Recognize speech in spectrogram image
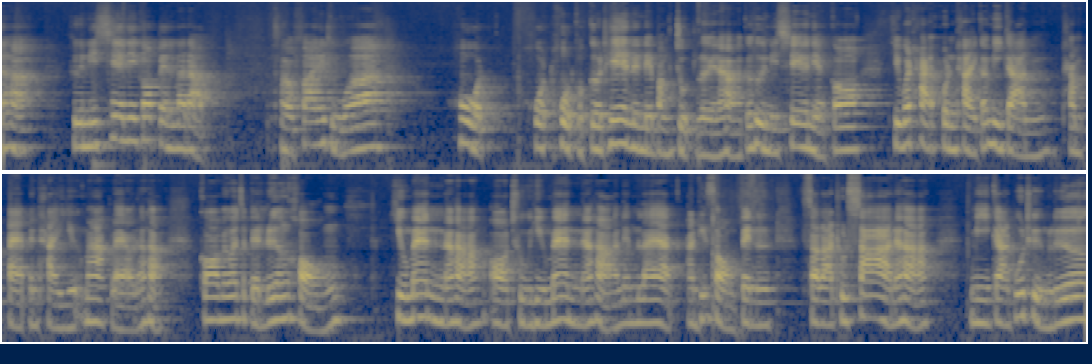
นะคะ คือนิเช่นี่ก็เป็นระดับสำหรับฝ้ายนี่ถือว่าโหดโหดโหดกว่าเกอเท่ในในบางจุดเลยนะคะ ก็คือนิเช่เนี่ยก็คิดว่าคนไทยก็มีการทำแปลเป็นไทยเยอะมากแล้วนะคะ ก็ไม่ว่าจะเป็นเรื่องของ Human นะคะ or to Human นะคะ เล่มแรก อันที่สองเป็นซาราทุซ่านะคะ มีการพูดถึงเรื่อง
